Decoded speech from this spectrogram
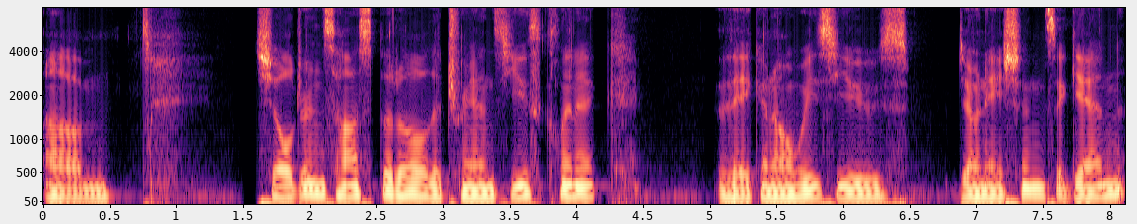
Um, Children's Hospital, the Trans Youth Clinic, they can always use donations again,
